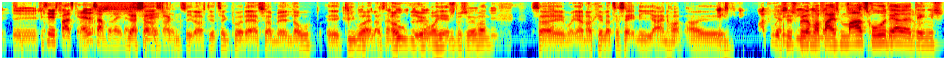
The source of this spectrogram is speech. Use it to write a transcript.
at, øh, Vi ses faktisk alle sammen på fredag. Jeg sad sagtens set også lige og tænkt på, at der er som uh, lovgiver, eller lovudøver herinde på serveren, så øh, må jeg nok hellere tage sagen i egen hånd. Og, øh, jeg synes, føler mig faktisk meget troet der, øh, Danish.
